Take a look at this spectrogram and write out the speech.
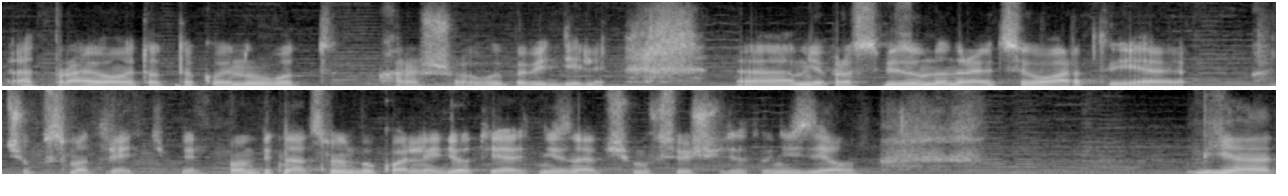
отправил, и тот такой, ну вот, хорошо, вы победили. Э, мне просто безумно нравится его арт, я хочу посмотреть теперь. Он 15 минут буквально идет, я не знаю, почему все еще этого не сделал. Я,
